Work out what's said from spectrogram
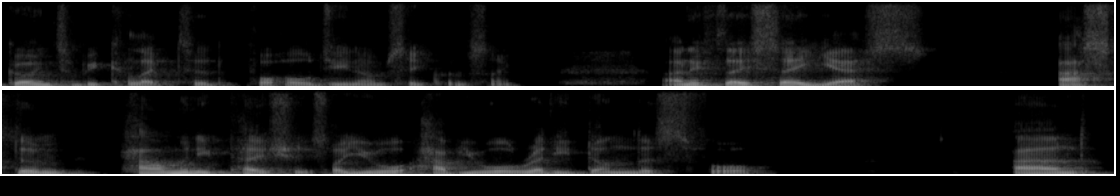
going to be collected for whole genome sequencing? And if they say yes, ask them how many patients are you have you already done this for? And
